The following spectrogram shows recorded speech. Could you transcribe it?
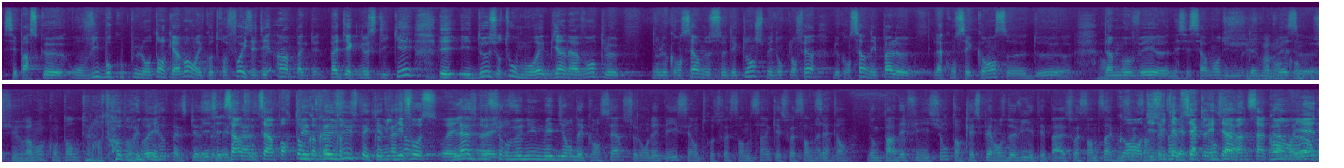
c'est parce qu'on vit beaucoup plus longtemps qu'avant et qu'autrefois, ils étaient, un, pas, diagnostiqués, et, deux, surtout, on mourait bien avant que le, le cancer ne se déclenche. Mais donc, le cancer n'est pas le, la conséquence d'un mauvais, nécessairement, d'une mauvaise. je suis vraiment content de te l'entendre dire parce que c'est important comme, très juste et comme idée fausse. L'âge de survenue médian des cancers, selon les pays, c'est entre 65 et 67 ans. Donc par définition, tant que l'espérance de vie n'était pas à 65 ou 67 ans, au XVIIIe siècle, elle était à 25 ans en moyenne,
